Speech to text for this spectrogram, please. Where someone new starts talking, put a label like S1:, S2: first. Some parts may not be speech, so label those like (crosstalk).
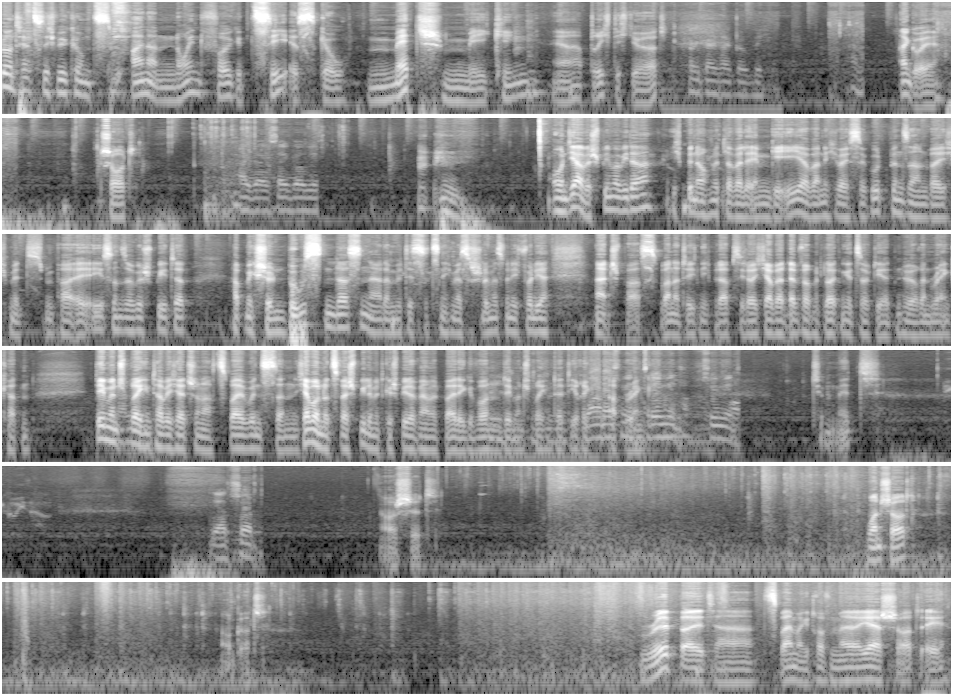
S1: Hallo und herzlich willkommen zu einer neuen Folge CSGO Matchmaking. Ja, habt richtig gehört.
S2: Hi guys, I go B.
S1: I go A. Short. Und ja, wir spielen mal wieder. Ich bin auch mittlerweile MGE, aber nicht weil ich so gut bin, sondern weil ich mit ein paar AEs und so gespielt habe. Hab mich schön boosten lassen, ja, damit es jetzt nicht mehr so schlimm ist, wenn ich verliere. Nein, Spaß. War natürlich nicht mit Absicht. aber Ich habe halt einfach mit Leuten gezockt, die halt einen höheren Rank hatten. Dementsprechend habe ich halt schon nach zwei Wins dann... Ich habe auch nur zwei Spiele mitgespielt, aber wir haben halt beide gewonnen. Dementsprechend halt direkt
S2: mid,
S1: uprank. Two mid.
S2: Yeah, short.
S1: Oh shit. One shot. Oh Gott. RIP, Alter. Zweimal getroffen. Äh, ja, Shot, ey.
